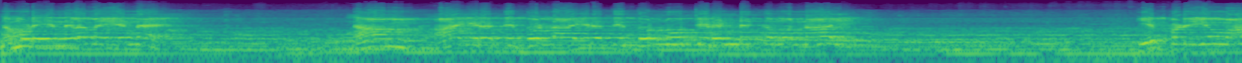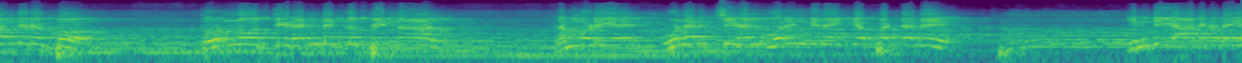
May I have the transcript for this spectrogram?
நம்முடைய நிலைமை என்ன? நாம் ஆயிரத்தி தொள்ளாயிரத்தி தொண்ணூற்றி ரெண்டுக்கு முன்னால் எப்படியும் வாழ்ந்திருப்போம். தொண்ணூற்றி ரெண்டுக்கு பின்னால் நம்முடைய உணர்ச்சிகள் ஒருங்கிணைக்கப்பட்டது. இந்தியாவினுடைய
